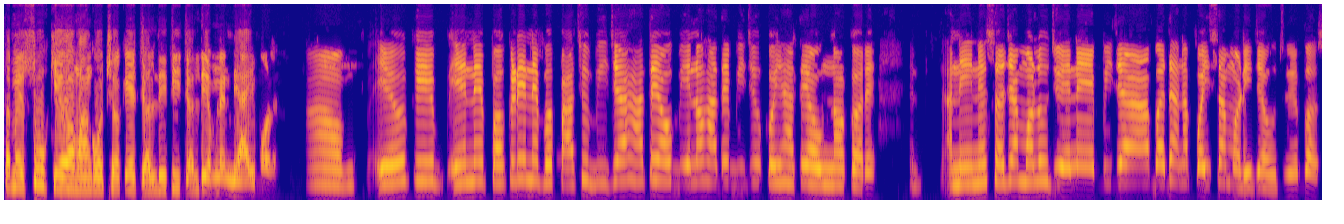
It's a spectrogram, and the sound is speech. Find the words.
તમે શું કહેવા માંગો છો કે જલ્દીથી જલ્દી અમને ન્યાય મળે? હા એવું કે એને પકડે ને પાછું બીજા હાથે આવું બેનો હાથે બીજું કોઈ હાથે આવું ન કરે. અને એને સજા મળવું જોઈએ અને બીજા આ બધાના પૈસા મળી જવું જોઈએ બસ.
